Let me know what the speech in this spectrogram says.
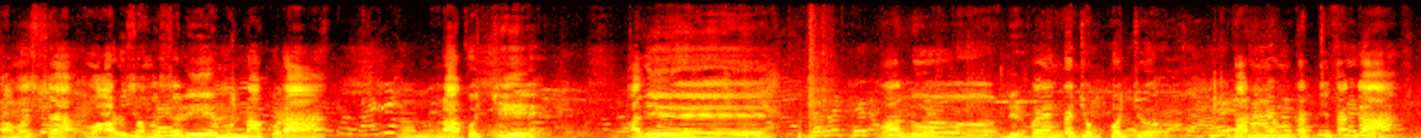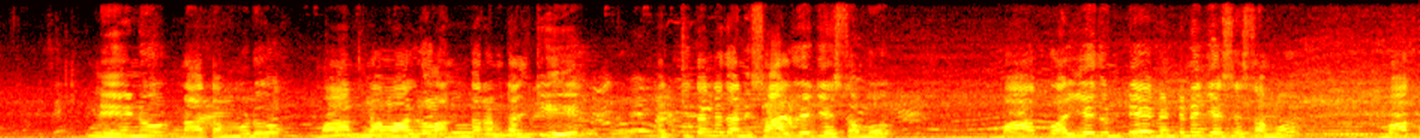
సమస్య వాడు సమస్యలు ఏమున్నా కూడా నాకు వచ్చి అది వాళ్ళు నిర్భయంగా చెప్పుకోవచ్చు. దాన్ని మేము ఖచ్చితంగా నేను నా తమ్ముడు మా అన్న వాళ్ళు అందరం కలిసి ఖచ్చితంగా దాన్ని సాల్వే చేస్తాము. మాకు అయ్యేది ఉంటే వెంటనే చేసేస్తాము. మాకు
